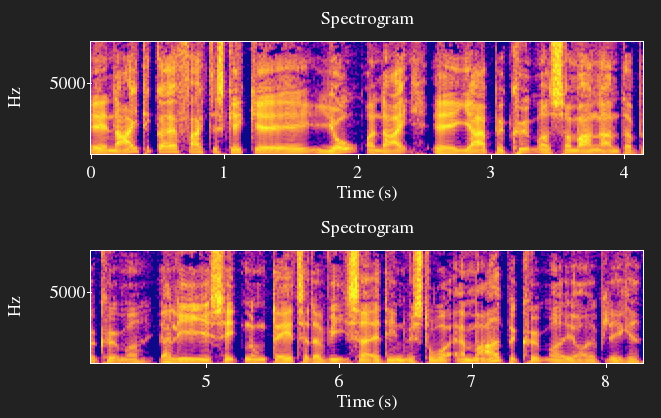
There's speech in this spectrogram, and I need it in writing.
Øh, nej, det gør jeg faktisk ikke. Øh, jo og nej. Øh, jeg er bekymret, som mange andre er bekymret. Jeg har lige set nogle data, der viser, at investorer er meget bekymrede i øjeblikket.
